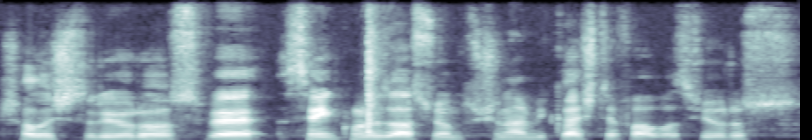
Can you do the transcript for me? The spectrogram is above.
Çalıştırıyoruz ve senkronizasyon tuşuna birkaç defa basıyoruz.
